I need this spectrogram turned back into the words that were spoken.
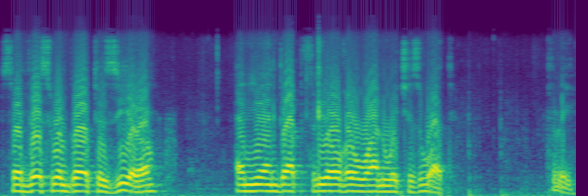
So this will go to 0, and you end up 3 over 1, which is what? 3.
